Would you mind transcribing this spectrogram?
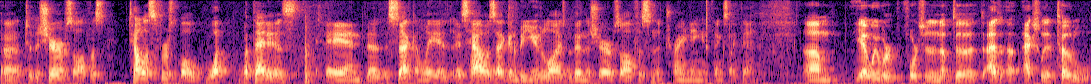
uh, to the sheriff's office. Tell us first of all what, what that is, and uh, secondly is, is how is that going to be utilized within the sheriff's office and the training and things like that. Um, yeah, we were fortunate enough to, as, uh, actually a total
